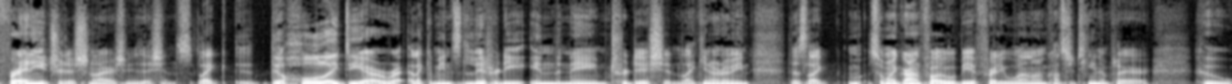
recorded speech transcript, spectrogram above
for any traditional Irish musicians. Like the whole idea, like it means literally in the name tradition. Like you know what I mean. There's like so my grandfather would be a fairly well known concertina player who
